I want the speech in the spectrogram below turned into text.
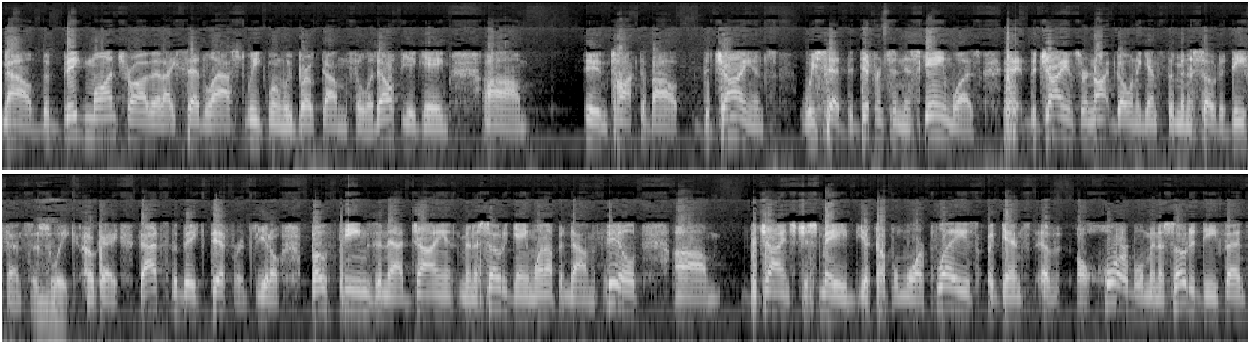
Now, the big mantra that I said last week when we broke down the Philadelphia game um, and talked about the Giants, we said the difference in this game was the Giants are not going against the Minnesota defense this mm-hmm. week. Okay, that's the big difference. You know, both teams in that Giant Minnesota game went up and down the field. Um, the Giants just made a couple more plays against a, a horrible Minnesota defense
